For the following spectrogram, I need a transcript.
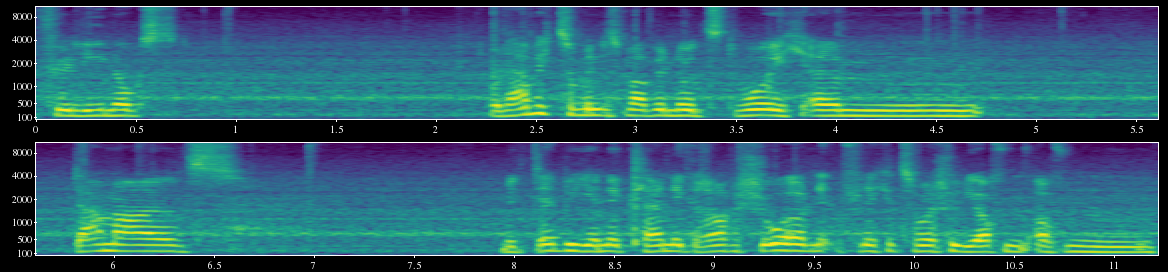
für Linux. Oder habe ich zumindest mal benutzt, wo ich ähm, damals mit Debbie eine kleine grafische Oberfläche zum Beispiel, die auf dem, auf dem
